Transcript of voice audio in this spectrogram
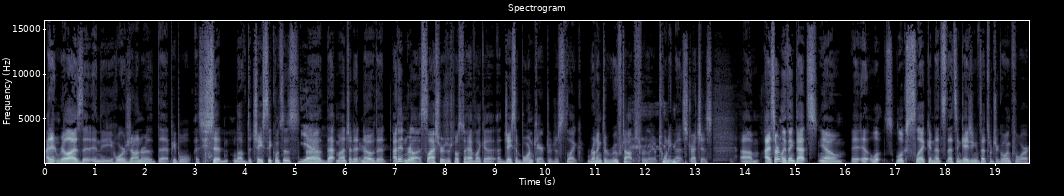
I didn't realize that in the horror genre that people, as you said, love the chase sequences uh, yeah. uh, that much. I didn't know that. I didn't realize slashers are supposed to have like a, a Jason Bourne character just like running through rooftops for like twenty minute stretches. Um, I certainly think that's you know it, it, looks looks slick and that's that's engaging if that's what you're going for.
